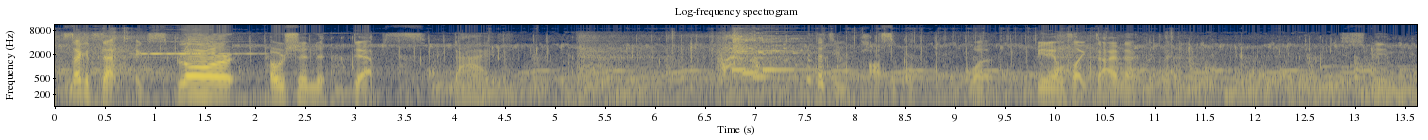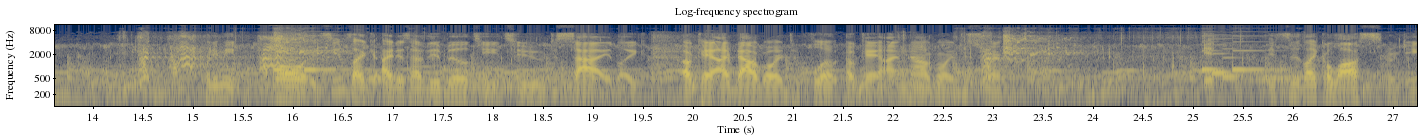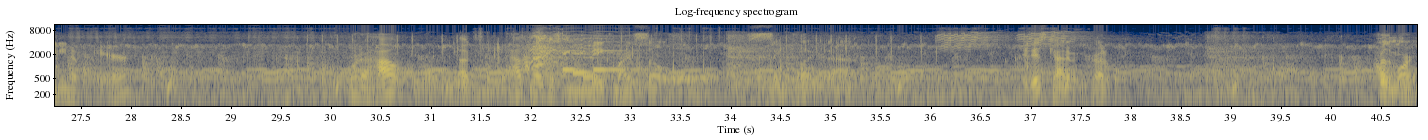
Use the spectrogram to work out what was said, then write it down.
Second step, explore ocean depths. Dive. That's even possible. What? Being able to like dive that quickly? Swim. What do you mean? Well, it seems like I just have the ability to decide, like, okay, I'm now going to float. Okay, I'm now going to swim. It, is it like a loss or gaining of air? I wonder how, uh, how can I just make myself sink like that? It is kind of incredible. Furthermore,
